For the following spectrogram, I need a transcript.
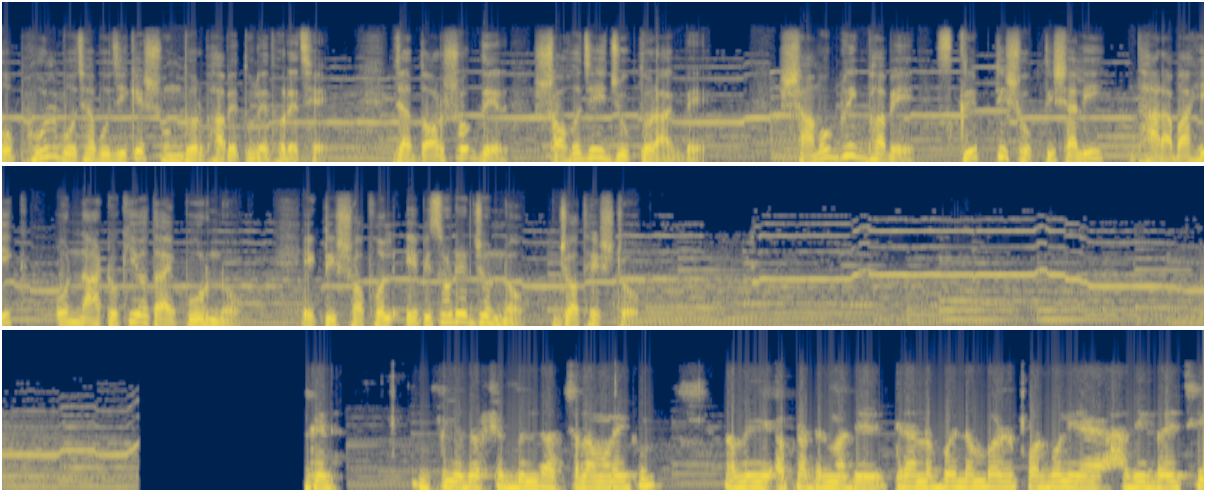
ও ভুল বোঝাবুঝিকে সুন্দরভাবে তুলে ধরেছে, যা দর্শকদের সহজেই যুক্ত রাখবে। সামগ্রিকভাবে, স্ক্রিপ্টটি শক্তিশালী, ধারাবাহিক ও নাটকীয়তায় পূর্ণ। একটি সফল এপিসোডের জন্য যথেষ্ট। প্রিয় দর্শক বৃন্দ আসসালামু আলাইকুম। আমি আপনাদের মাঝে তিরানব্বই নম্বর পর্ব নিয়ে হাজির হয়েছি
